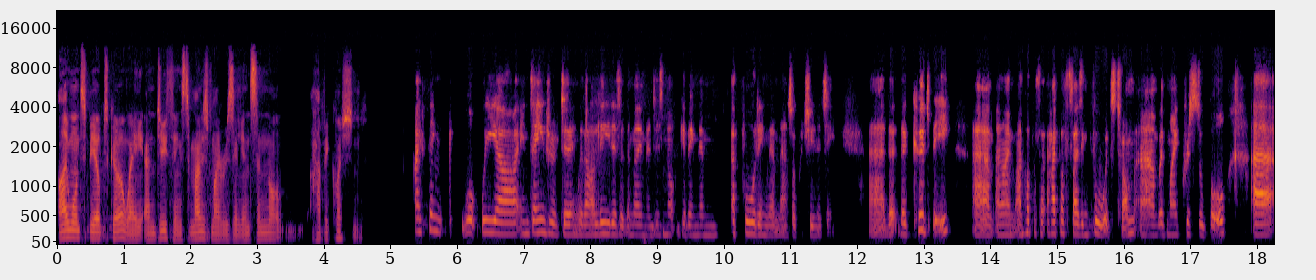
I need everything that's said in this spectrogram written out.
I want to be able to go away and do things to manage my resilience and not have it questioned. I think what we are in danger of doing with our leaders at the moment is not giving them, affording them that opportunity. Uh, that there could be, um, and I'm, I'm, hypothesizing forwards, Tom, um, with my crystal ball. Uh,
